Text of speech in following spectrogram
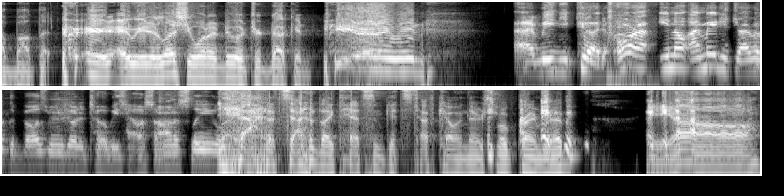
About that. I mean, unless you want to do a turducken, you know what I mean. I mean, you could, or uh, you know, I may just drive up to Bozeman and go to Toby's house. Honestly, like, yeah, it sounded like they had some good stuff going there. Smoke prime rib. yeah.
